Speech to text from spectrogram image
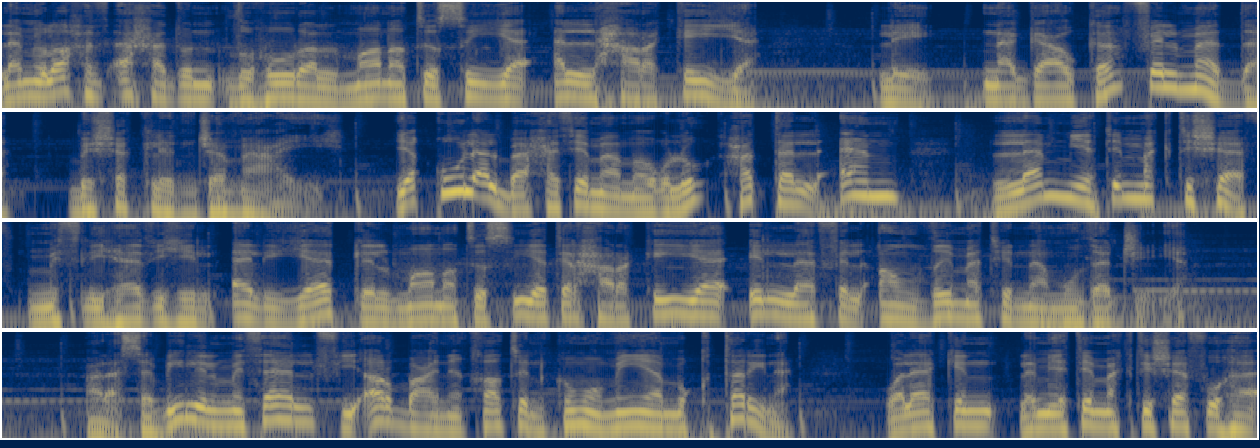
لم يلاحظ أحد ظهور المغناطيسية الحركية لناغاوكا في المادة بشكل جماعي. يقول الباحث ماموغلو حتى الآن لم يتم اكتشاف مثل هذه الآليات للمغناطيسية الحركية إلا في الأنظمة النموذجية. على سبيل المثال في أربع نقاط كمومية مقترنة ولكن لم يتم اكتشافها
